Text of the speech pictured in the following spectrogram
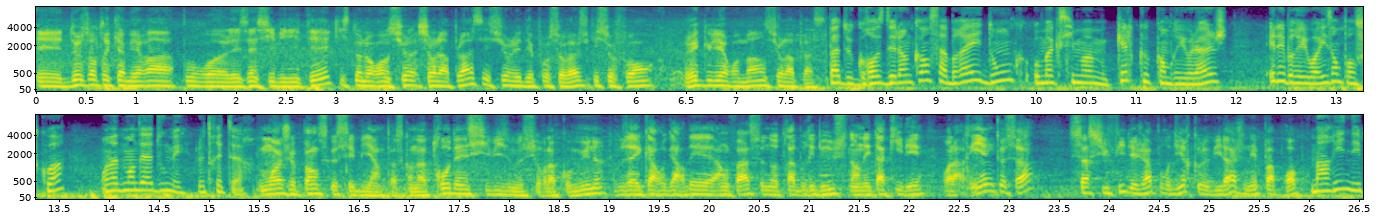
et deux autres caméras pour euh, les incivilités qui se donneront sur, sur, la place et sur les dépôts sauvages qui se font régulièrement sur la place. Pas de grosse délinquance à Breil, donc au maximum quelques cambriolages. Et les Breillois, ils en pensent quoi on a demandé à Doumé, le traiteur. Moi, je pense que c'est bien, parce qu'on a trop d'incivisme sur la commune. Vous avez qu'à regarder en face notre abribus dans l'état qu'il est. Voilà, rien que ça, ça suffit déjà pour dire que le village n'est pas propre. Marie n'est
